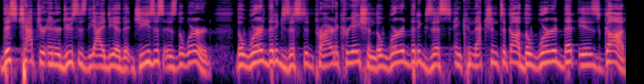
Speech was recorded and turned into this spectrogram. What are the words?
This chapter introduces the idea that Jesus is the Word, the Word that existed prior to creation, the Word that exists in connection to God, the Word that is God,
